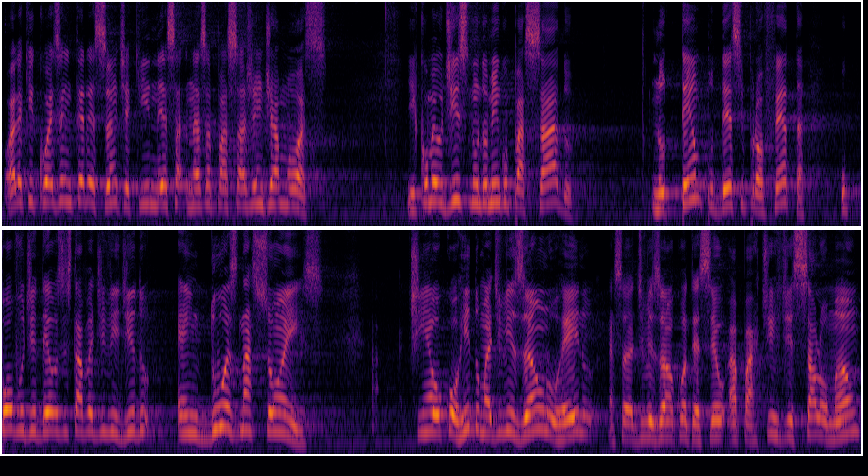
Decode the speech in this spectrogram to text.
Olha que coisa interessante aqui nessa, nessa passagem de Amós. E como eu disse no domingo passado, no tempo desse profeta, o povo de Deus estava dividido em duas nações. Tinha ocorrido uma divisão no reino, essa divisão aconteceu a partir de Salomão,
